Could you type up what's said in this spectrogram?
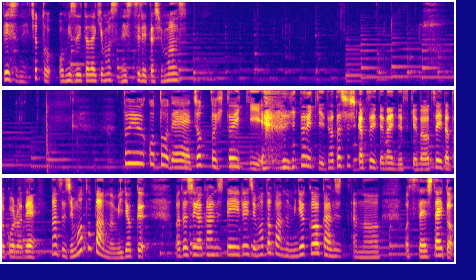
ですね。ちょっとお水いただきますね。失礼いたします。ことで、ちょっと一息、一息、私しかついてないんですけど、ついたところで、まず地元パンの魅力、私が感じている地元パンの魅力を感じ、あの、お伝えしたいと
